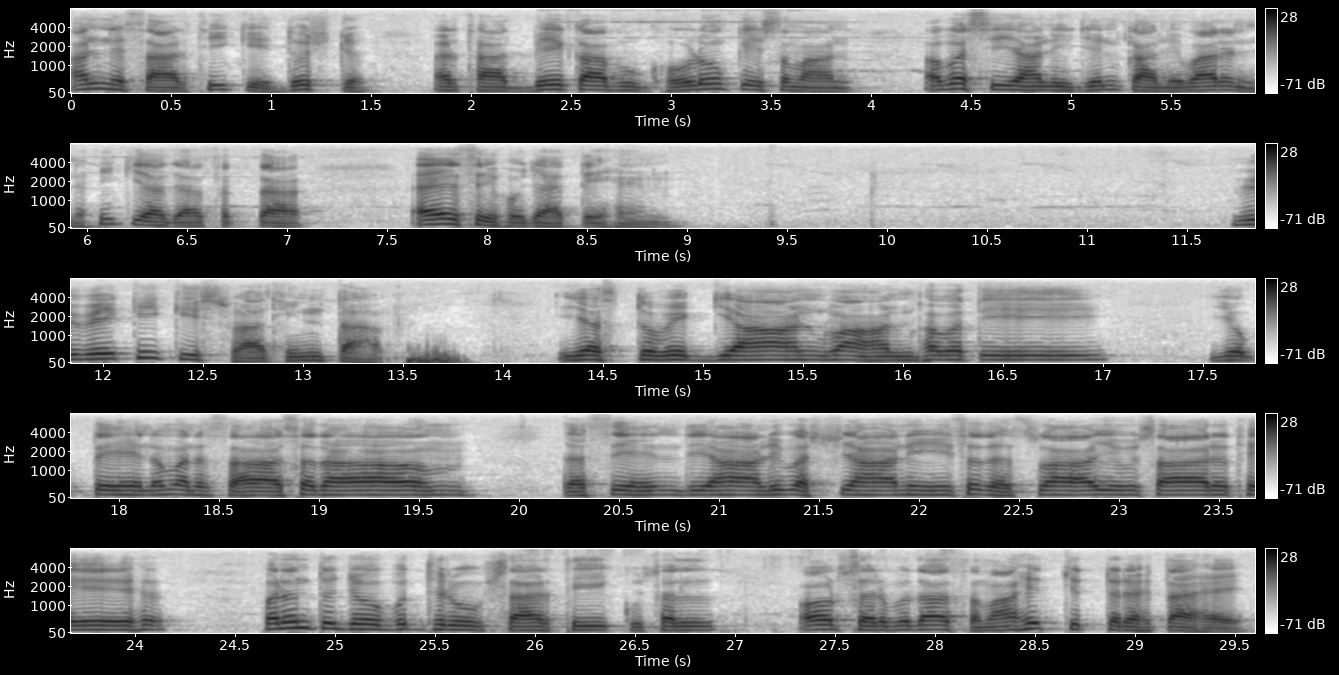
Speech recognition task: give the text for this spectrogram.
अन्य सारथी के दुष्ट, अर्थात बेकाबू घोड़ों के समान अवश्य यानी जिनका निवारण नहीं किया जा सकता, ऐसे हो जाते हैं। विवेकी की स्वाधीनता यस्तु विज्ञानवान भवती। युक्तेन मनसा सदा। तस्ेन्द्रियाणि वश्यानि सदस्वायु सारथे परंतु जो बुद्ध रूप सारथी, कुशल और सर्वदा समाहित चित्त रहता है,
